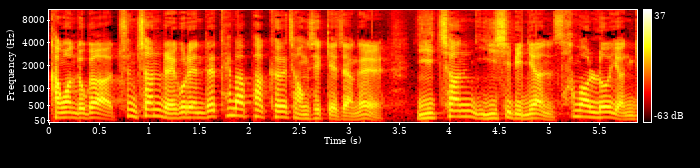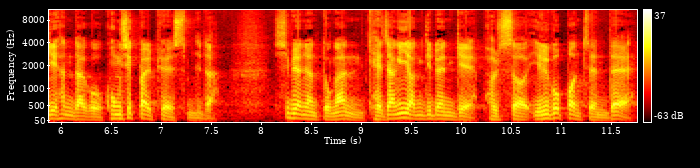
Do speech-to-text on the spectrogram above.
강원도가 춘천 레고랜드 테마파크 정식 개장을 2022년 3월로 연기한다고 공식 발표했습니다. 10여 년 동안 개장이 연기된 게 벌써 일곱 번째인데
